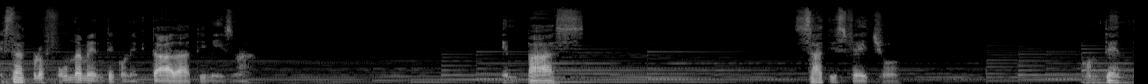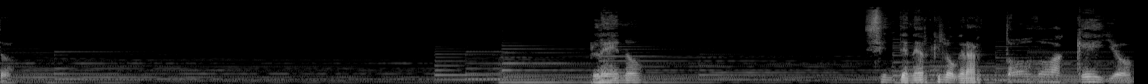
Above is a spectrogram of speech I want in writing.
estar profundamente conectada a ti misma, en paz, satisfecho, contento. Pleno, sin tener que lograr todo aquello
